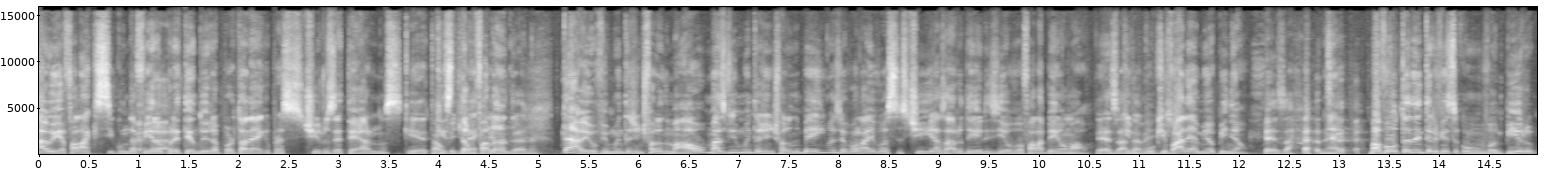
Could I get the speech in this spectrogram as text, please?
Ah, eu ia falar que segunda-feira eu pretendo ir a Porto Alegre pra assistir os Eternos. Que tá um estão feedback bem falando. Tá, eu vi muita gente falando mal, mas vi muita gente falando bem, mas eu vou lá e vou assistir, azar o deles e eu vou falar bem ou mal. Exatamente. O que, vale é a minha opinião. Exato. né? Mas voltando à entrevista com o Vampiro,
